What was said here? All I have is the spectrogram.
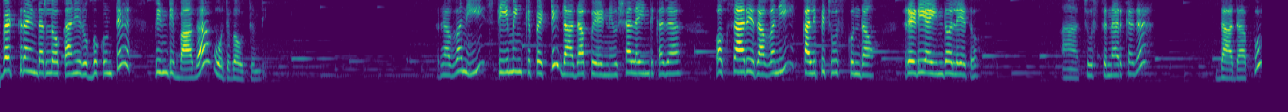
వెట్ గ్రైండర్లో కానీ రుబ్బుకుంటే పిండి బాగా ఒదుగవుతుంది. రవ్వని స్టీమింగ్కి పెట్టి దాదాపు ఏడు నిమిషాలు అయింది కదా. ఒకసారి రవ్వని కలిపి చూసుకుందాం. రెడీ అయిందో లేదో. చూస్తున్నారు కదా? దాదాపు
